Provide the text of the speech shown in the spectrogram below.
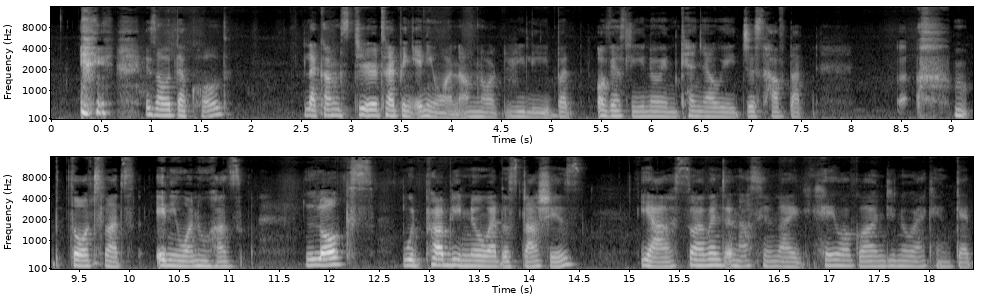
Is that what they're called? Like I'm stereotyping anyone. I'm not really, but obviously, you know, in Kenya we just have that uh, thought that anyone who has locks would probably know where the stash is. Yeah, so I went and asked him like, "Hey, Wagwan, do you know where I can get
